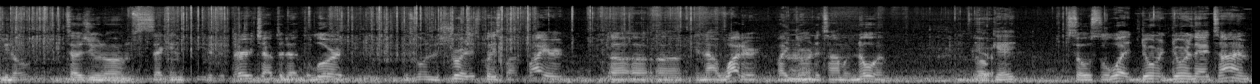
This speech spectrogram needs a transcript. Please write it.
You know, it tells you in um, Second Peter the third chapter that the Lord is going to destroy this place by fire uh, uh, uh, and not water, like during the time of Noah. Yeah. Okay, so so what during during that time,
